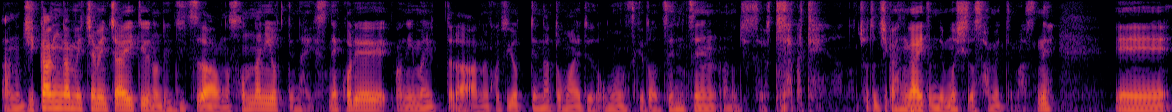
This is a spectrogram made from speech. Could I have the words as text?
あの、時間がめちゃめちゃ空いてるので、実は、あの、そんなに酔ってないですね。これ、あの、今言ったら、あの、こいつ酔ってんなと思われてると思うんですけど、全然、あの、実は酔ってなくて、ちょっと時間が空いたので、むしろ冷めてますね。え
